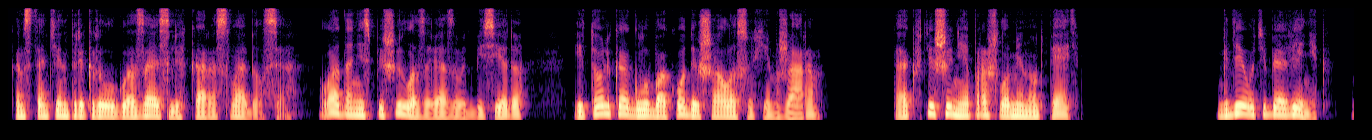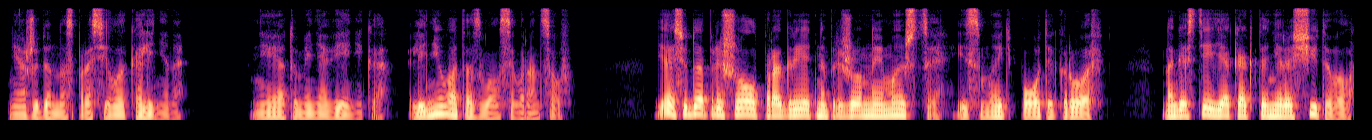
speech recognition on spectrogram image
Константин прикрыл глаза и слегка расслабился. Лада не спешила завязывать беседу и только глубоко дышала сухим жаром. Так в тишине прошло минут пять. «Где у тебя веник?» – неожиданно спросила Калинина. «Нет у меня веника», – лениво отозвался Воронцов. «Я сюда пришел прогреть напряженные мышцы и смыть пот и кровь. На гостей я как-то не рассчитывал,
